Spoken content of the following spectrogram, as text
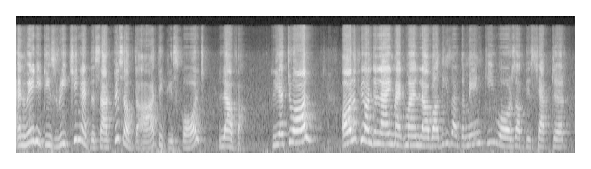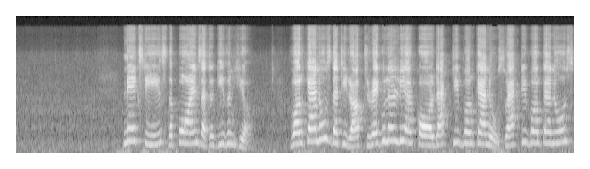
And when it is reaching at the surface of the earth, it is called lava. Clear to all? All of you underline magma and lava. These are the main keywords of this chapter. Next is the points that are given here. Volcanoes that erupt regularly are called active volcanoes. So active volcanoes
